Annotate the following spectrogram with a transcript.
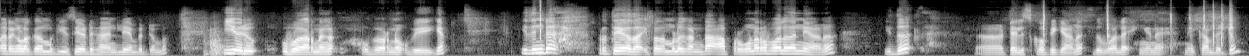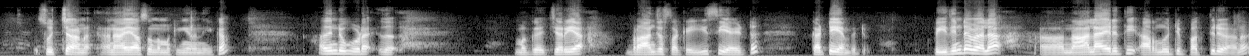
മരങ്ങളൊക്കെ നമുക്ക് ഈസി ആയിട്ട് ഹാൻഡിൽ ചെയ്യാൻ പറ്റുമ്പോൾ ഈ ഒരു ഉപകരണങ്ങൾ ഉപകരണം ഉപയോഗിക്കാം. ഇതിന്റെ പ്രത്യേകത ഇപ്പോൾ നമ്മൾ കണ്ട ആ പ്രൂണർ പോലെ തന്നെയാണ് ഇത് ടെലിസ്കോപ്പിക് ആണ് ഇതുപോലെ ഇങ്ങനെ നീക്കാൻ പറ്റും. സ്വിച്ച് ആണ് അനായാസം നമുക്കിങ്ങനെ നീക്കാം. അതിന്റെ കൂടെ ഇത് നമുക്ക് ചെറിയ ബ്രാഞ്ചസ് ഒക്കെ ഈസി ആയിട്ട് കട്ട് ചെയ്യാൻ പറ്റും. അപ്പോൾ ഇതിന്റെ വില നാലായിരത്തി അറുന്നൂറ്റി പത്ത് രൂപയാണ്.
